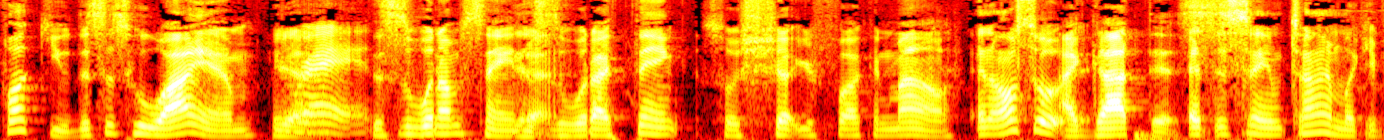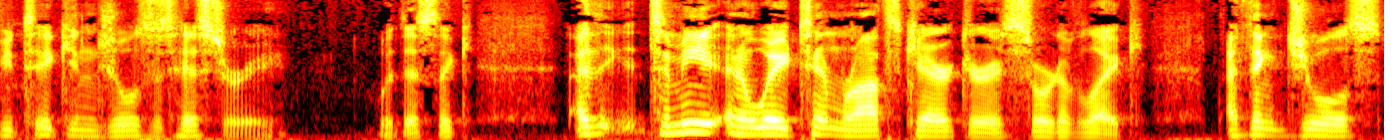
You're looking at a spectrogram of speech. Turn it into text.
fuck you. This is who I am. yeah. Right. This is what I'm saying. This is what I think. So shut your fucking mouth. And also, I got this. at the same time, like if you take in Jules's history with this, like I think to me, in a way, Tim Roth's character is sort of like I think Jules.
